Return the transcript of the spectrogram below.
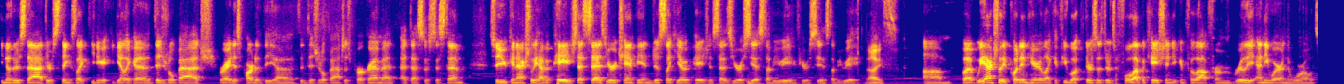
you know there's that there's things like you get, you get like a digital badge right as part of the uh the digital badges program at at Dassault system so you can actually have a page that says you're a champion just like you have a page that says you're a cswe if you're a cswe Nice. Um, but we actually put in here, like if you look, there's a there's a full application you can fill out from really anywhere in the world.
